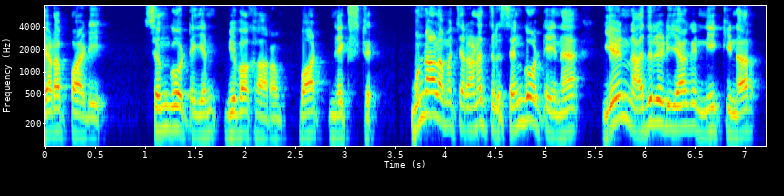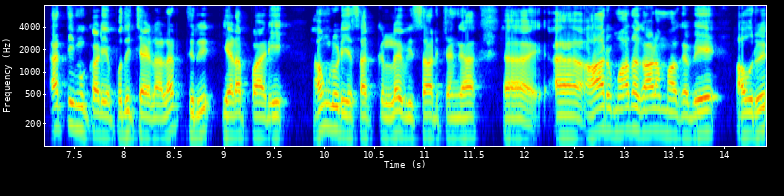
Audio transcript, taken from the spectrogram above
எடப்பாடி. செங்கோட்டையன் விவகாரம். வாட் நெக்ஸ்ட் முன்னாள் அமைச்சரான திரு செங்கோட்டையனை ஏன் அதிரடியாக நீக்கினார்? அதிமுக பொதுச் செயலாளர் திரு எடப்பாடி. அவங்களுடைய சர்க்கிளில் விசாரித்தாங்க ஆறு மாத காலமாகவே அவரு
